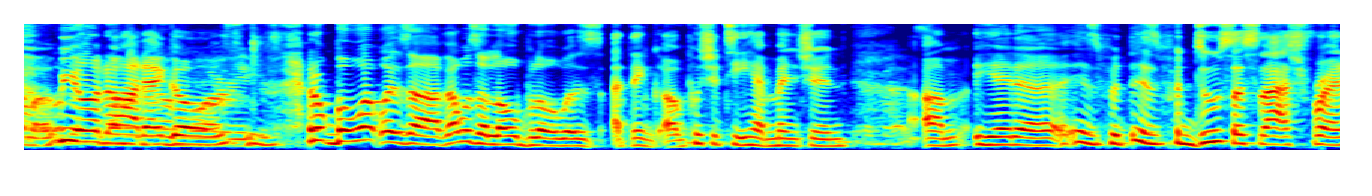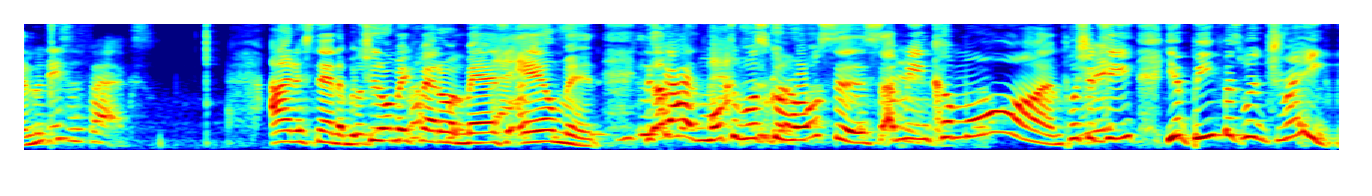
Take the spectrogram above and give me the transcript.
On, we all know how that goes. But but what was uh that was a low blow was I think um, Pusha T had mentioned um he had a, his his producer slash friend. But these are facts. I understand that, but, But you don't make fun of a man's ailment. This guy has multiple facts in the- sclerosis. I mean, come on, Pusha T. Drake- Your beef is with Drake.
